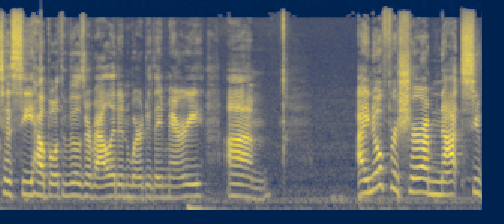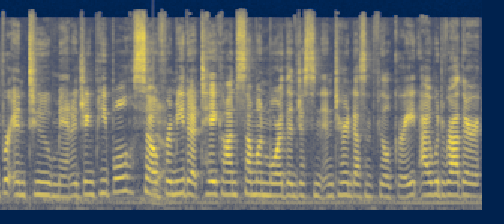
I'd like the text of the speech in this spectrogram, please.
to see how both of those are valid and where do they marry. Um, I know for sure I'm not super into managing people. So Yeah. for me to take on someone more than just an intern doesn't feel great. I would rather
